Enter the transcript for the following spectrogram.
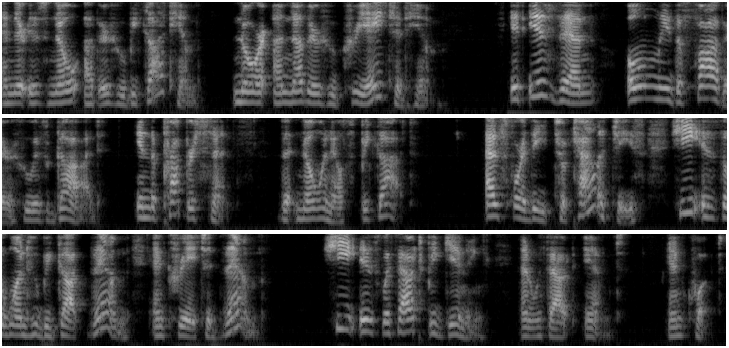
and there is no other who begot him, nor another who created him. It is then only the Father who is God, in the proper sense, that no one else begot. As for the totalities, he is the one who begot them and created them. He is without beginning and without end. End quote.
